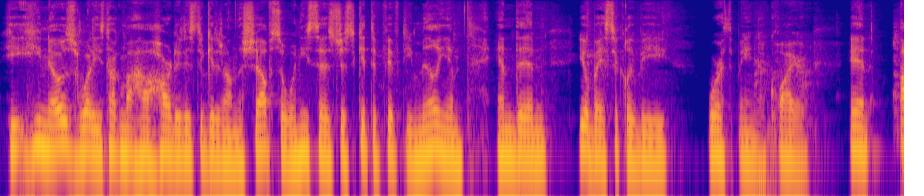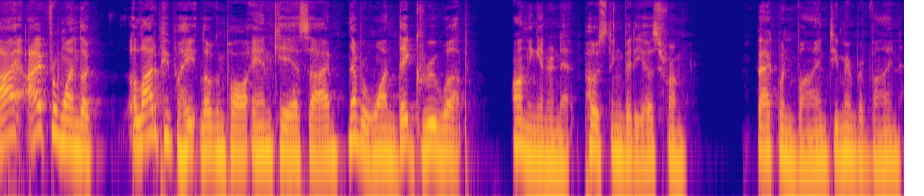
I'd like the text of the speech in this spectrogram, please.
He he knows what he's talking about, how hard it is to get it on the shelf. So when he says just get to 50 million and then you'll basically be worth being acquired. And I I for one look, a lot of people hate Logan Paul and KSI. Number one, they grew up on the internet posting videos from back when Vine. Do you remember Vine?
